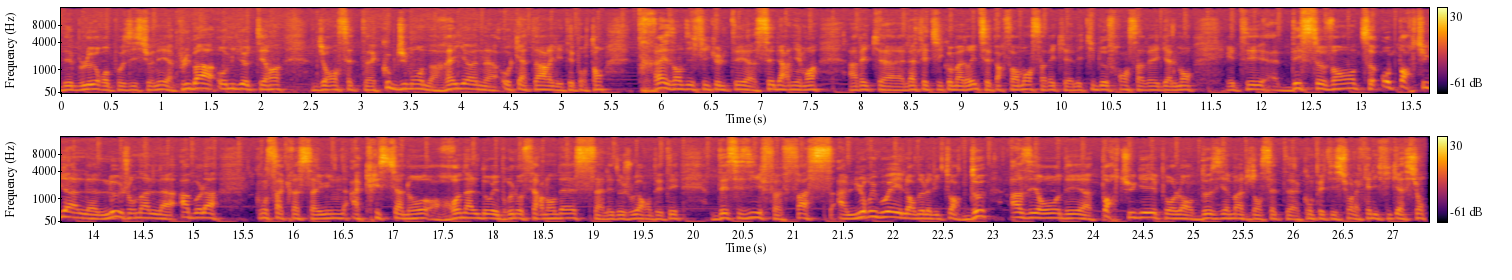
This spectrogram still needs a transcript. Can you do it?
des Bleus repositionné à plus bas au milieu de terrain durant cette Coupe du Monde rayonne au Qatar. Il était pourtant très en difficulté ces derniers mois avec l'Atlético Madrid. Ses performances avec l'équipe de France avaient également été décevantes. Au Portugal, le journal Abola consacre sa une à Cristiano Ronaldo et Bruno Fernandes. Les deux joueurs ont été décisifs face à l'Uruguay lors de la victoire 2 à 0 des Portugais pour leur deuxième match dans cette compétition. La qualification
